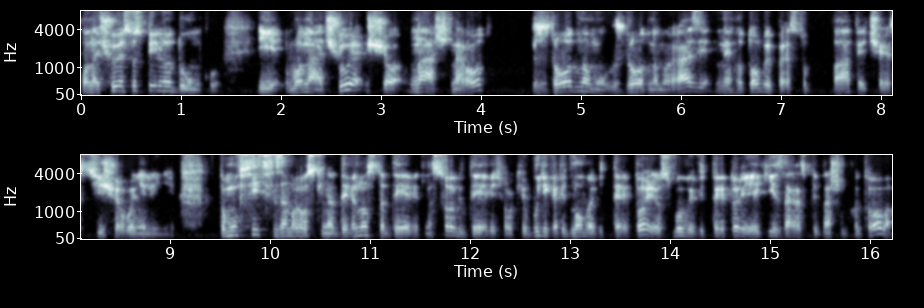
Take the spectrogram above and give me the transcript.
вона чує суспільну думку, і вона чує, що наш народ в жодному в жодному разі не готовий переступати через ці червоні лінії. Тому всі ці заморозки на 99, на 49 років, будь-яка відмова від території, особливо від території, які зараз під нашим контролем,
